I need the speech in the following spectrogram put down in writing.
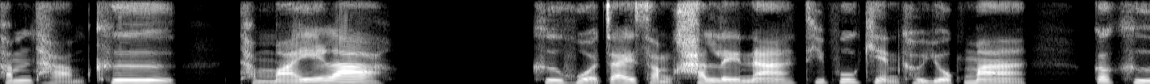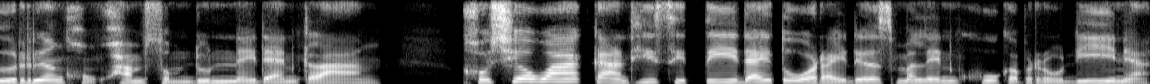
คำถามคือทำไมล่ะ คือหัวใจสำคัญเลยนะ ที่ผู้เขียนเขายกมา ก็คือเรื่องของความสมดุลในแดนกลาง เขาเชื่อว่าการที่ซิตี้ได้ตัวไรเดอร์สมาเล่นคู่กับโรดี้เนี่ย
